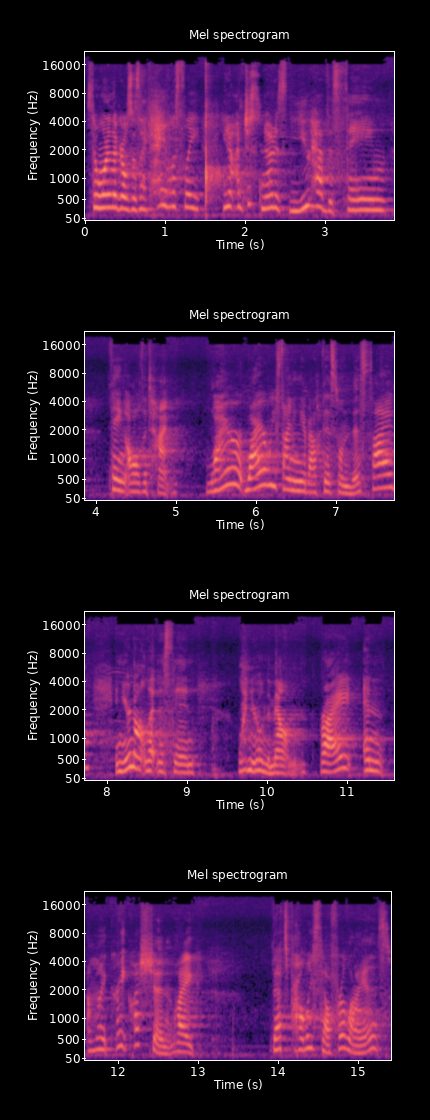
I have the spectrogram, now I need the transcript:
So one of the girls was like, hey, Leslie, you know, I've just noticed you have the same thing all the time. Why are, why are we finding about this on this side, and you're not letting us in when you're on the mountain, right? And I'm like, great question. Like, that's probably self reliance.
